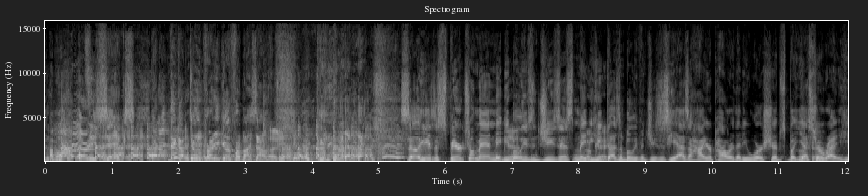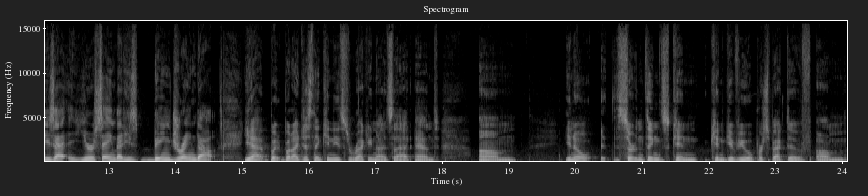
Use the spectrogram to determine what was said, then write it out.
I'm not 36, and I think I'm doing pretty good for myself. so he's a spiritual man. Maybe he believes in Jesus. Maybe he doesn't believe in Jesus. He has a higher power that he worships. But yes, Okay. you're right. He's at. You're saying that he's being drained out. Yeah, but but I just think he needs to recognize that, and um, you know, certain things can can give you a perspective. Um,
